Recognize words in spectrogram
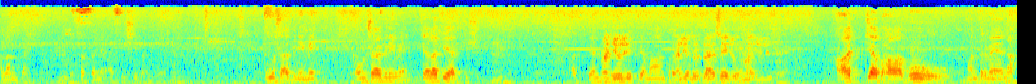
हलंत है। हम्म, तो सप्तमी अर्चिशी बन गया। उस अग्नि में कौन सा अग्नि में? चलती अर्चिशी हम्म, अत्यंत प्रज्वलित। वेदिप्यमान प्रज्वलित आज्य भागो मंत्र में है ना?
